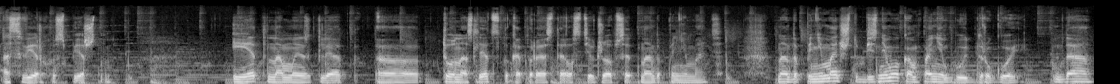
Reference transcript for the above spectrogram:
а сверхуспешным. И это, на мой взгляд, э, то наследство, которое оставил Стив Джобс, это надо понимать. Надо понимать, что без него компания будет другой. Да,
